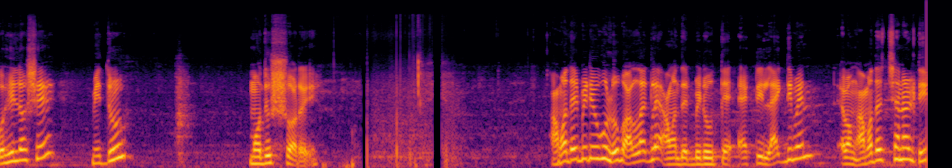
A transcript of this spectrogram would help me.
কহিল সে, মৃদু মধুস্বরে। আমাদের ভিডিওগুলো ভালো লাগলে আমাদের ভিডিওতে একটি লাইক দিবেন এবং আমাদের চ্যানেলটি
